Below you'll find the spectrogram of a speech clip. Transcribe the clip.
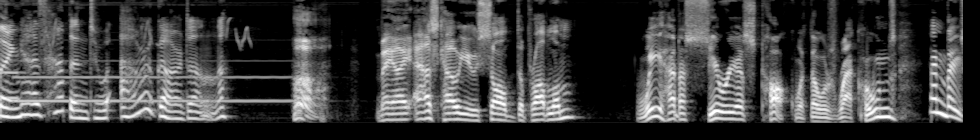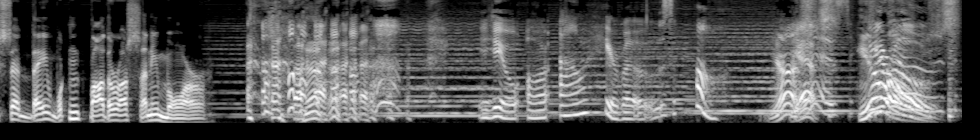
Nothing has happened to our garden. Huh. May I ask how you solved the problem? We had a serious talk with those raccoons, and they said they wouldn't bother us anymore. You are our heroes. Oh, Yes, Yes, heroes. Woohoo!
